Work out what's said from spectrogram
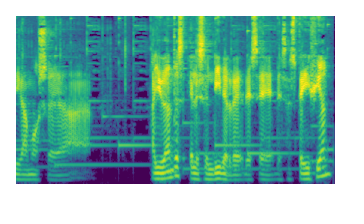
digamos, eh, ayudantes. Él es el líder de, esa expedición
